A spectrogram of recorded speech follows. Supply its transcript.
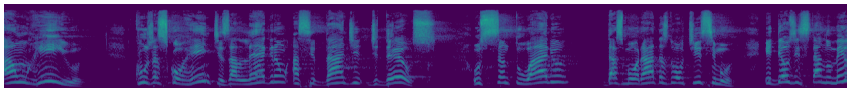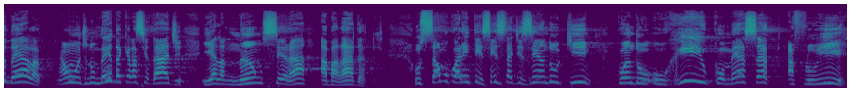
Há um rio cujas correntes alegram a cidade de Deus, o santuário das moradas do Altíssimo. E Deus está no meio dela, aonde? No meio daquela cidade, e ela não será abalada. O Salmo 46 está dizendo que quando o rio começa a fluir,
